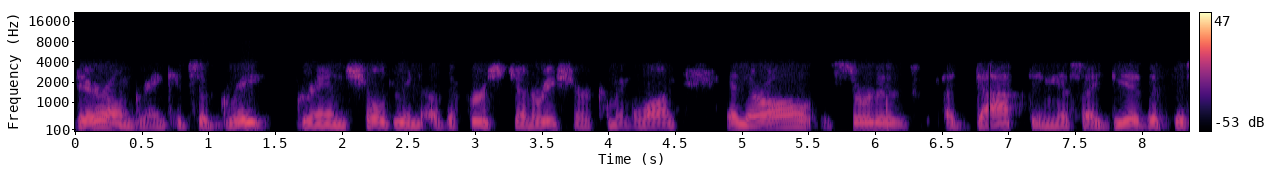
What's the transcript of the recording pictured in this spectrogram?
their own grandkids so great grandchildren of the first generation are coming along. And they're all sort of adopting this idea that this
